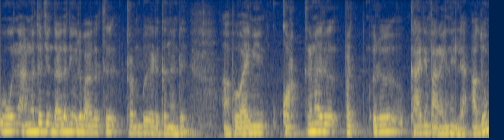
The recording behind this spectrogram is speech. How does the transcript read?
പോകുന്ന അങ്ങനത്തെ ഒരു ചിന്താഗതി ഒരു ഭാഗത്ത് ട്രംപ് എടുക്കുന്നുണ്ട്. അപ്പോൾ ഐ മീൻ കുറക്കണ ഒരു ഒരു കാര്യം പറയുന്നില്ല. അതും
